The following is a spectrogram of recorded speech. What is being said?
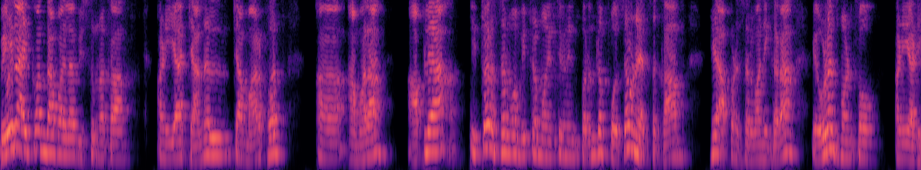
बेल आयकॉन दाबायला विसरू नका आणि या चॅनलच्या मार्फत आम्हाला आपल्या इतर सर्व मित्रमैत्रिणींपर्यंत पोहोचवण्याचं काम हे आपण सर्वांनी करा एवढंच म्हणतो आणि या ठिकाणी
